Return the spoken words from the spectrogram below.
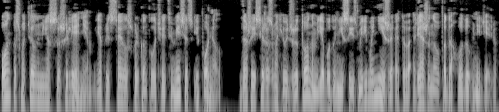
Он посмотрел на меня с сожалением. Я представил, сколько он получает в месяц, и понял. Даже если размахивать жетоном, я буду несоизмеримо ниже этого ряженого по доходу в неделю.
